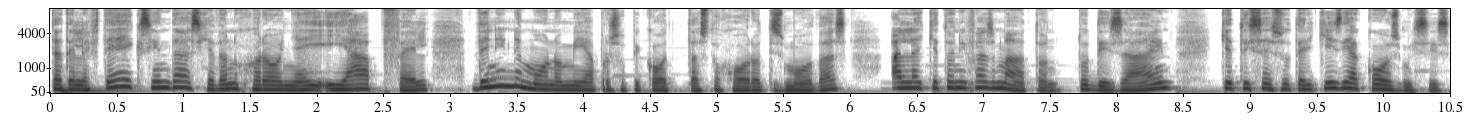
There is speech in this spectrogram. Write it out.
Τα τελευταία 60 σχεδόν χρόνια η Apfel δεν είναι μόνο μία προσωπικότητα στο χώρο της μόδας, αλλά και των υφασμάτων, του design και της εσωτερικής διακόσμησης,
